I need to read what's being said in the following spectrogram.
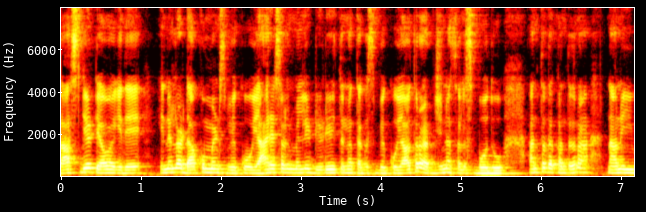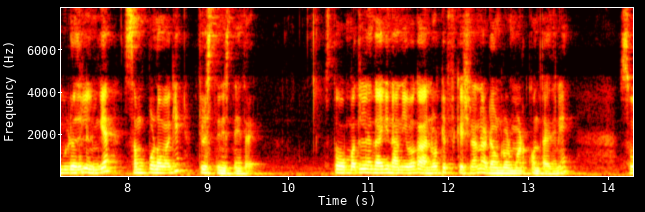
ಲಾಸ್ಟ್ ಡೇಟ್ ಯಾವಾಗಿದೆ? ಏನೆಲ್ಲ ಡಾಕ್ಯುಮೆಂಟ್ಸ್ ಬೇಕು? ಯಾರ ಹೆಸರ ಮೇಲೆ ಡಿ ಡಿ ತನ್ನ ತೆಗೆಸ್ಬೇಕು? ಯಾವ ಥರ ಅರ್ಜಿನ ಸಲ್ಲಿಸ್ಬೋದು? ಅಂತದಕ್ಕಂಥದ್ದನ್ನ ನಾನು ಈ ವಿಡಿಯೋದಲ್ಲಿ ನಿಮಗೆ ಸಂಪೂರ್ಣವಾಗಿ ತಿಳಿಸ್ತೀನಿ ಸ್ನೇಹಿತರೆ. ಸೊ ಮೊದಲನೇದಾಗಿ ನಾನು ಇವಾಗ ನೋಟಿಫಿಕೇಷನನ್ನು ಡೌನ್ಲೋಡ್ ಮಾಡ್ಕೊತಾ ಇದ್ದೀನಿ. ಸೊ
